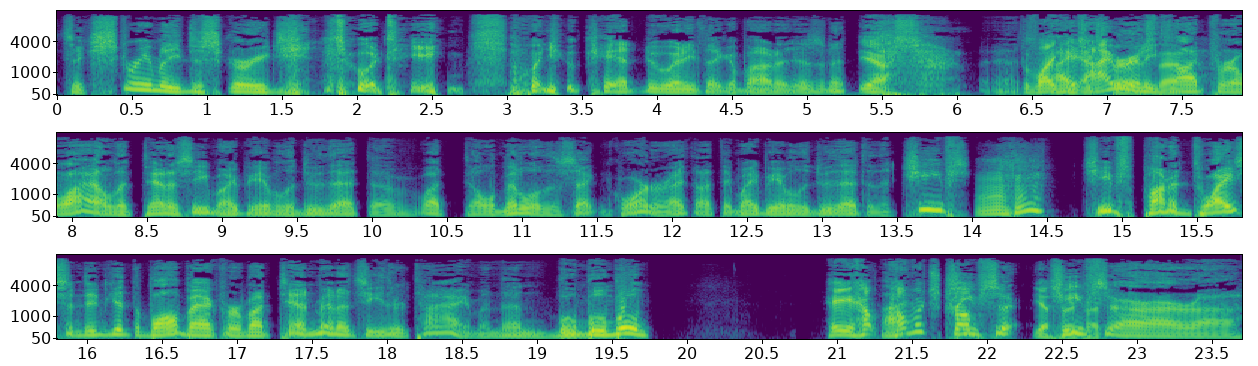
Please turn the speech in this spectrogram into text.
it's extremely discouraging to a team when you can't do anything about it, isn't it? Yes. The Vikings I, I really that. thought for a while that Tennessee might be able to do that. Uh, what till the middle of the second quarter? I thought they might be able to do that to the Chiefs. mm-hmm. Chiefs punted twice and didn't get the ball back for about ten minutes either time, and then boom, boom, boom. Hey, how, how much trouble? Chiefs are, Yes, Chiefs are. Uh,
